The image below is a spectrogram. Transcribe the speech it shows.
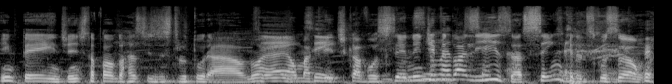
entende, a gente tá falando do racismo estrutural, não Sim, é uma sim. crítica a você, não Não é você, individualiza sempre a discussão.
